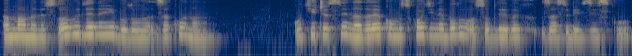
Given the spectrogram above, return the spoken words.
А мамине слово для неї було законом. У ті часи на Далекому Сході не було особливих засобів зв'язку.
